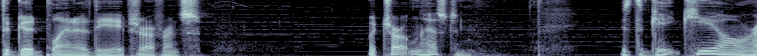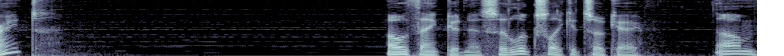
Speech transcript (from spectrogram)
The Good Planet of the Apes reference. With Charlton Heston. Is the gate key all right? Oh, thank goodness. It looks like it's okay. Um,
